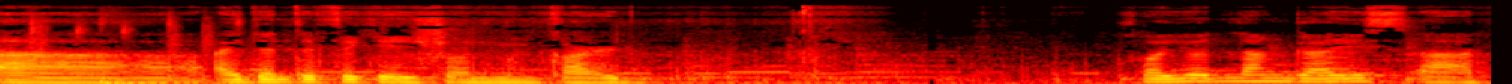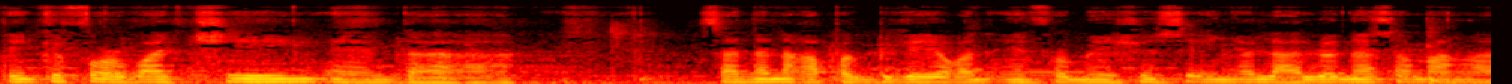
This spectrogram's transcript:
uh, identification card. So, yun lang guys. Uh, thank you for watching and uh, sana nakapagbigay ako ng information sa inyo lalo na sa mga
